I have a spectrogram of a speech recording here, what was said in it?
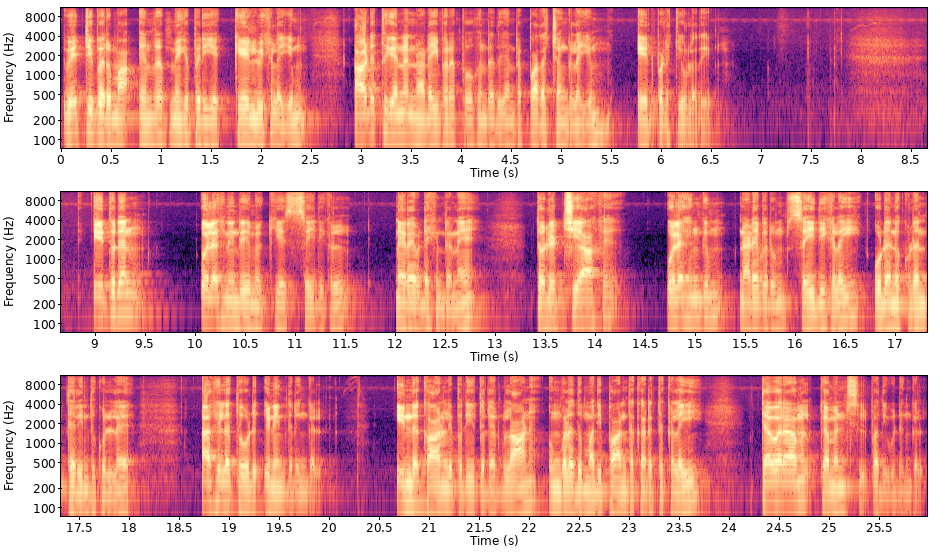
வெற்றி பெறுமா என்ற மிகப்பெரிய கேள்விகளையும் அடுத்து என்ன நடைபெறப் போகின்றது என்ற பதற்றங்களையும் ஏற்படுத்தியுள்ளது. இத்துடன் உலகினின்றைய முக்கிய செய்திகள் நிறைவடைகின்றன. தொடர்ச்சியாக உலகெங்கும் நடைபெறும் செய்திகளை உடனுக்குடன் தெரிந்து கொள்ள அகிலத்தோடு இணைந்திருங்கள். இந்த காணொலி பதிவு தொடர்பிலான உங்களது மதிப்பார்ந்த கருத்துக்களை தவறாமல் கமெண்ட்ஸில் பதிவிடுங்கள்.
